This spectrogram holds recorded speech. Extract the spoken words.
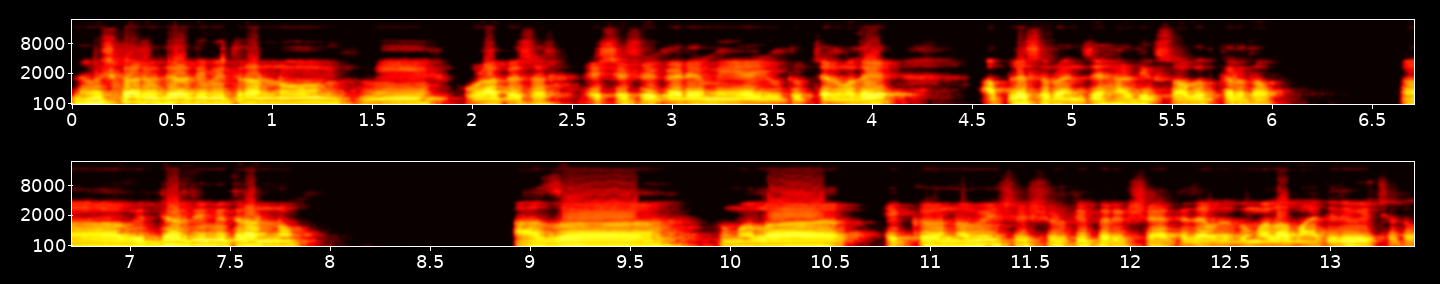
नमस्कार विद्यार्थी मित्रांनो मी कोळापे सर यशस्वी अकॅडमी या यूट्यूब चॅनलमध्ये आपल्या सर्वांचे हार्दिक स्वागत करतो आहोत. विद्यार्थी मित्रांनो आज तुम्हाला एक नवीन शिष्यवृत्ती परीक्षा आहे त्याच्याबद्दल तुम्हाला माहिती देऊ इच्छितो.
